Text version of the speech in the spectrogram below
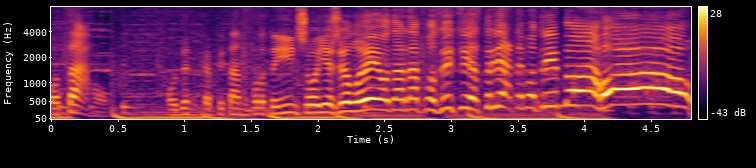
Батаго. Один капітан проти іншого. Є жилий. Ударна позиція. Стріляти потрібно. Гол!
